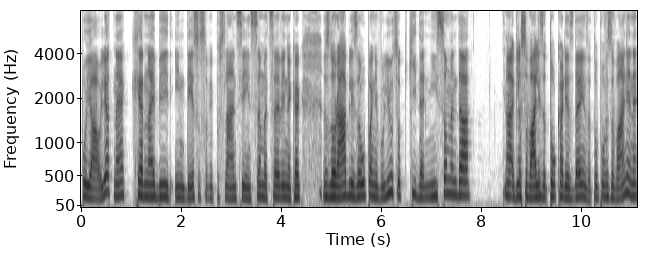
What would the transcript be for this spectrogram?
Pojavljati, ne, ker naj bi in desusovi poslanci in SMC-ji nekako zlorabili zaupanje voljivcev, ki da niso menda glasovali za to, kar je zdaj in za to povezovanje. Ne.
